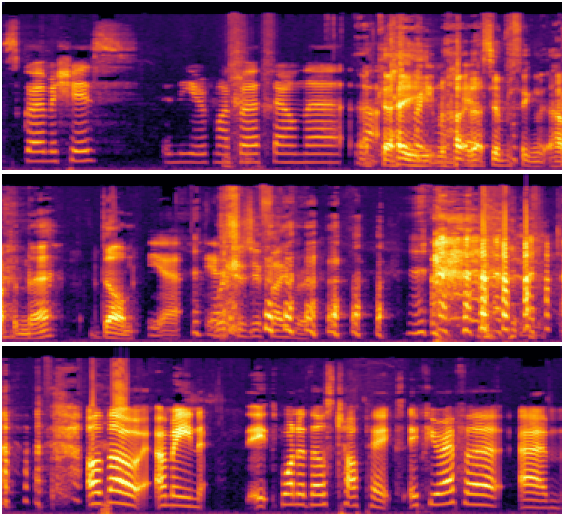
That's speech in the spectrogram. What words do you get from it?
skirmishes in the year of my birth down there. That's Okay, pretty much right, it. that's everything that happened there. Done. Yeah, yeah. Which is your favourite? Although, I mean, it's one of those topics. If you're ever um,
